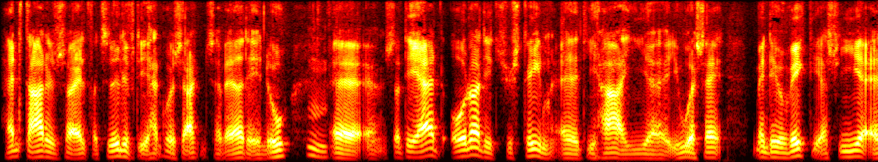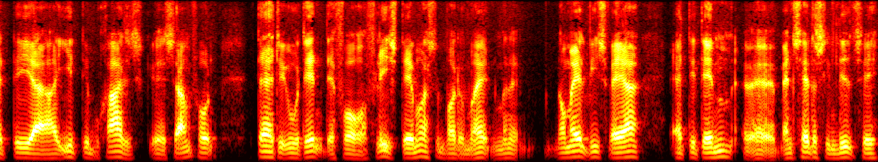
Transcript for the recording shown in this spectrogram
Han startede så alt for tidligt, fordi han kunne jo sagtens have været det endnu. Mm. Uh, så det er et underligt system, uh, de har i, uh, i USA. Men det er jo vigtigt at sige, at det er i et demokratisk uh, samfund, der er det jo den, der får flest stemmer, som må normalt, normalvis være, at det er dem, øh, man sætter sin lid til.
